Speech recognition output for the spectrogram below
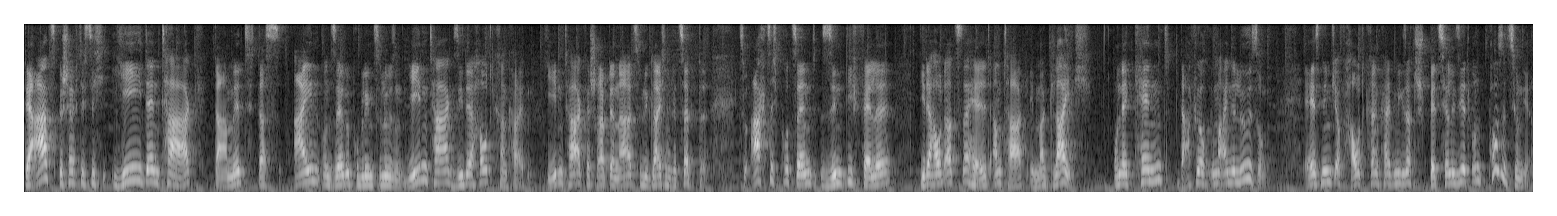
der Arzt beschäftigt sich jeden Tag damit, das ein und selbe Problem zu lösen. Jeden Tag sieht er Hautkrankheiten. Jeden Tag verschreibt er nahezu die gleichen Rezepte. Zu 80 Prozent sind die Fälle, die der Hautarzt erhält, am Tag immer gleich. Und er kennt dafür auch immer eine Lösung. Er ist nämlich auf Hautkrankheiten, wie gesagt, spezialisiert und positioniert.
